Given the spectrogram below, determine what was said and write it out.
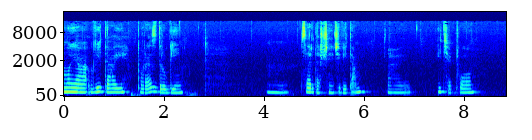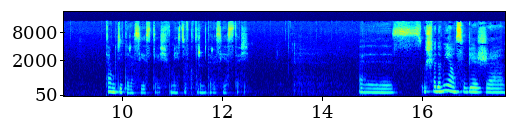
moja, witaj po raz drugi. Mm, serdecznie Cię witam e, i ciepło tam, gdzie teraz jesteś, w miejscu, w którym teraz jesteś. E, uświadomiłam sobie, że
